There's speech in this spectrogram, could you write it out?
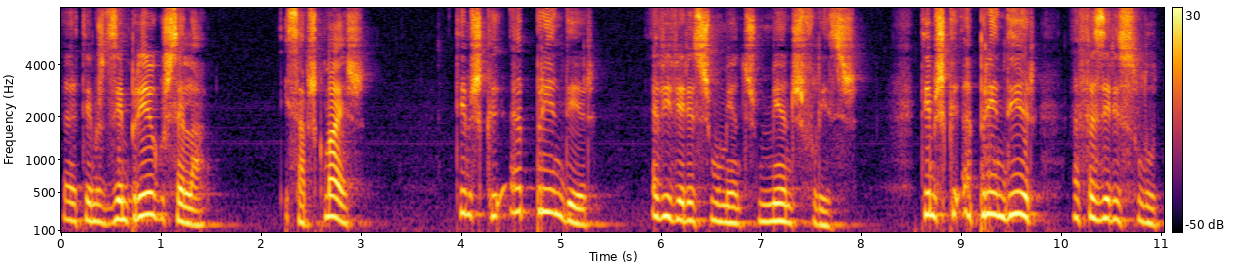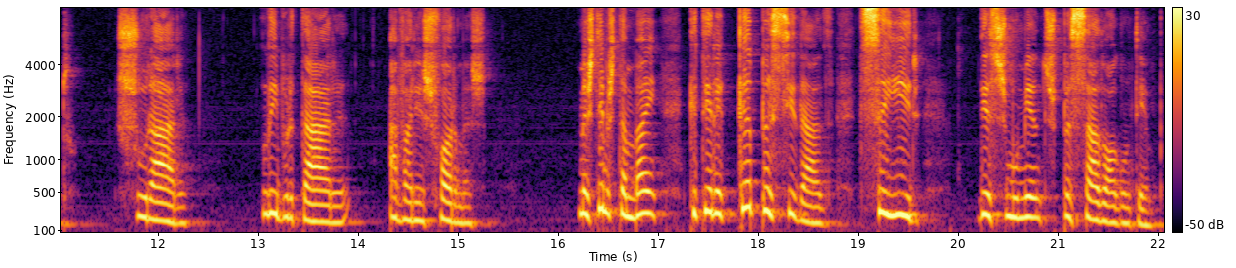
eh, temos desempregos, sei lá. E sabes que mais? Temos que aprender a viver esses momentos menos felizes. Temos que aprender a fazer esse luto, chorar, libertar. Há várias formas. Mas temos também que ter a capacidade de sair desses momentos passado algum tempo.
